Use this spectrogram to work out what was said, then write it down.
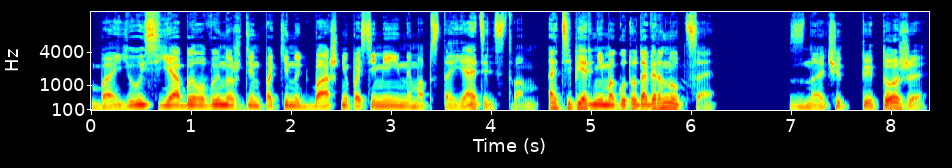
Боюсь, я был вынужден покинуть башню по семейным обстоятельствам, а теперь не могу туда вернуться. Значит, ты тоже?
